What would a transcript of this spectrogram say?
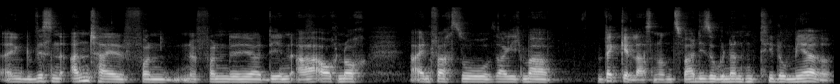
einen gewissen Anteil von, von der DNA auch noch einfach so, sage ich mal, weggelassen. Und zwar die sogenannten Telomere.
